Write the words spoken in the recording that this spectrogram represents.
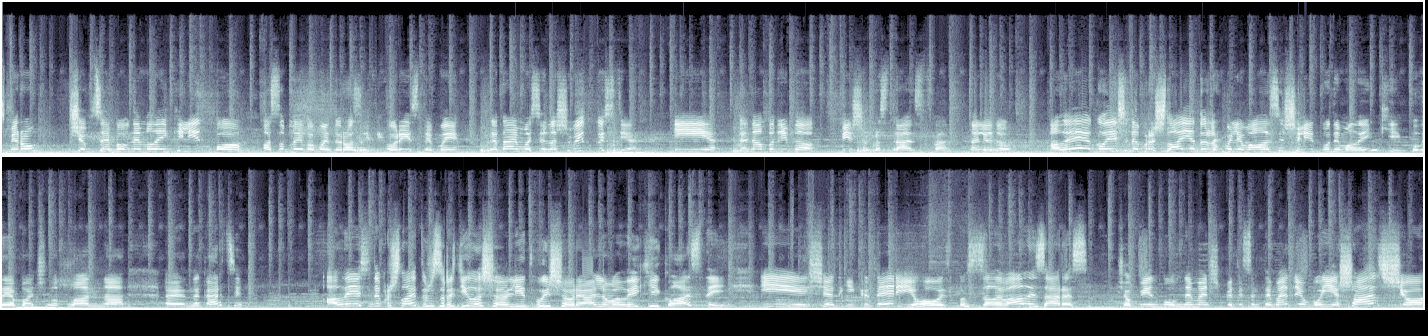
Розміру, щоб це був не маленький лід, бо особливо ми дорослі фігуристи, ми катаємося на швидкості, і нам потрібно більше пространства на льоду. Але коли я сюди прийшла, я дуже хвилювалася, що лід буде маленький, коли я бачила план на, е, на карті. Але я сюди прийшла і дуже зраділа, що лід вийшов реально великий, класний. І ще такі критерії його заливали зараз, щоб він був не менше 5 сантиметрів, бо є шанс, що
